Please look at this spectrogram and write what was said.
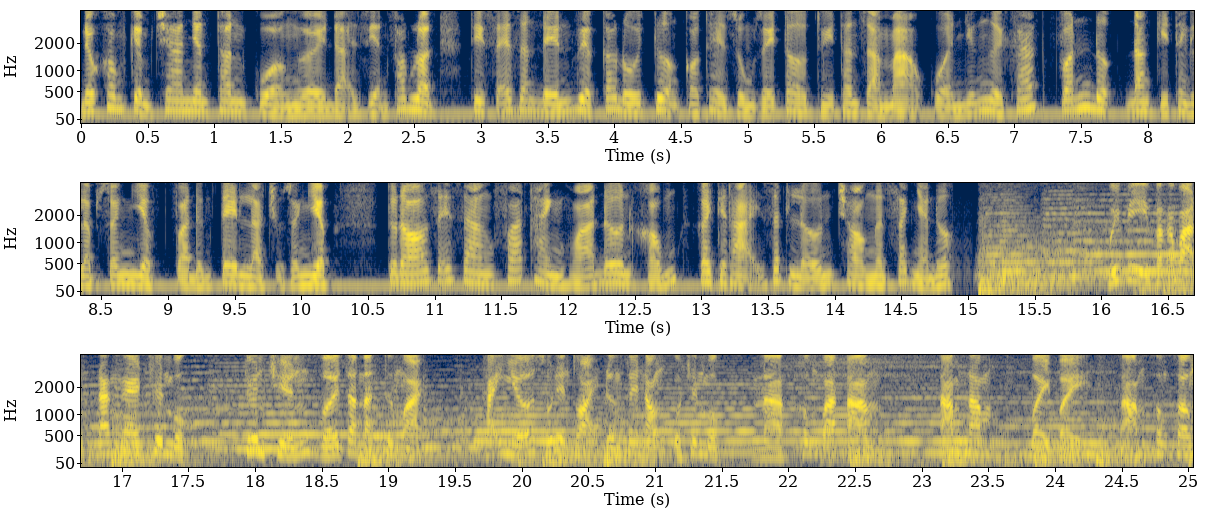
nếu không kiểm tra nhân thân của người đại diện pháp luật thì sẽ dẫn đến việc các đối tượng có thể dùng giấy tờ tùy thân giả mạo của những người khác vẫn được đăng ký thành lập doanh nghiệp và đứng tên là chủ doanh nghiệp. Từ đó dễ dàng phát hành hóa đơn khống gây thiệt hại rất lớn cho ngân sách nhà nước. Quý vị và các bạn đang nghe chuyên mục Tuyên chiến với gian lận thương mại. Hãy nhớ số điện thoại đường dây nóng của chuyên mục là 038 85 77 800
